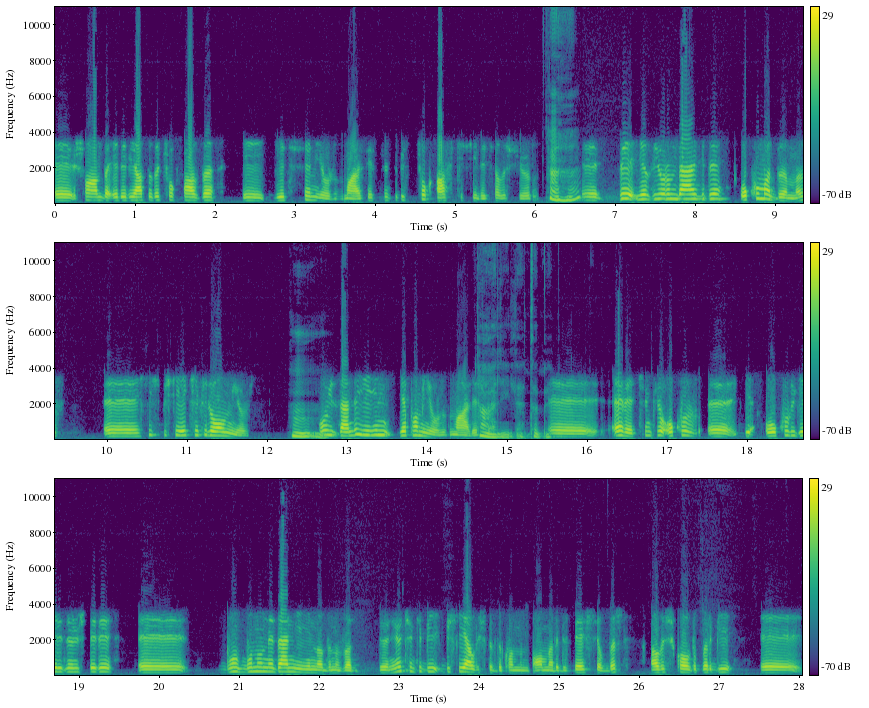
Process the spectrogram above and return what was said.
e, şu anda edebiyatta da çok fazla e, yetişemiyoruz maalesef. Çünkü biz çok az kişiyle çalışıyoruz. Hı hı. E, ve yazıyorum dergide okumadığımız e, hiçbir şeye kefil olmuyoruz. Hı hı. O yüzden de yayın yapamıyoruz maalesef. Haliyle tabii. Ee, evet çünkü okur e, okur geri dönüşleri e, bu, bunu neden yayınladığınıza dönüyor. Çünkü bir, bir şeye alıştırdık onun, onları biz 5 yıldır alışık oldukları bir e,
